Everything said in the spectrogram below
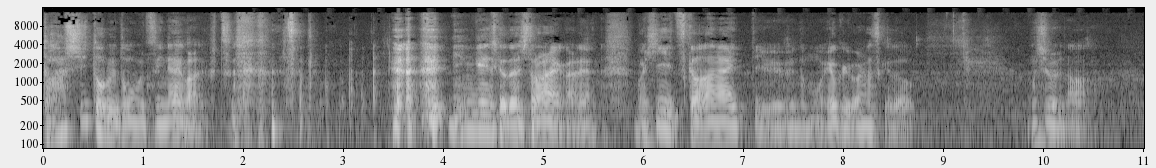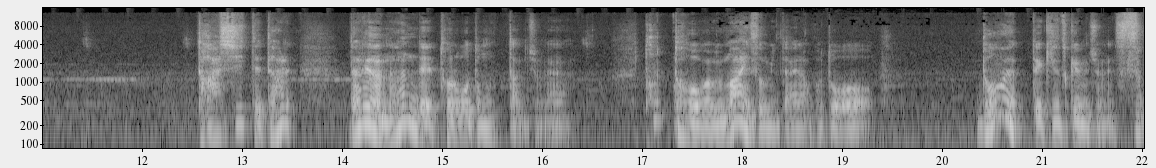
出汁取る動物いないからね普通。人間しか出汁取らないからね、まあ、火使わないっていうのもよく言われますけど。面白いな。出汁って誰誰が何で取ろうと思ったんでしょうね。取った方がうまいぞみたいなことをどうやって気づけるんでしょうね。すっ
